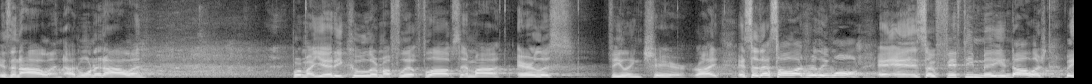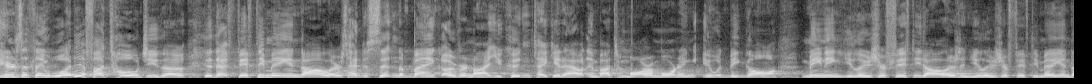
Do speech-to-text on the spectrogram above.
is an island. I'd want an island for my Yeti cooler, my flip flops, and my airless feeling chair, right? And so that's all I'd really want. And, and, so $50 million. But here's the thing what if I told you, though, that that $50 million had to sit in the bank overnight, you couldn't take it out, and by tomorrow morning it would be gone? Meaning you lose your $50 and you lose your $50 million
